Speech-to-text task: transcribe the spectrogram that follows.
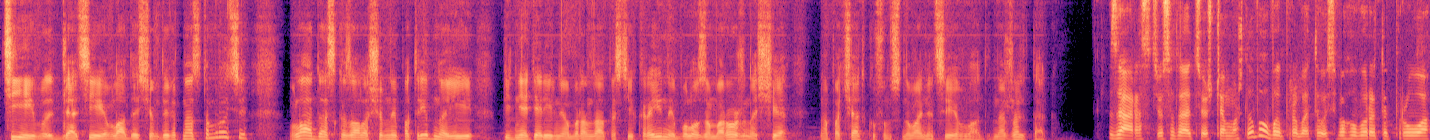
цієї для цієї влади ще в 2019 році. Влада сказала, що не потрібно, і підняття рівня обороноздатності країни було заморожено ще на початку функціонування цієї влади. На жаль, так. Зараз цю ситуацію ще можливо виправити. Ось ви говорите про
